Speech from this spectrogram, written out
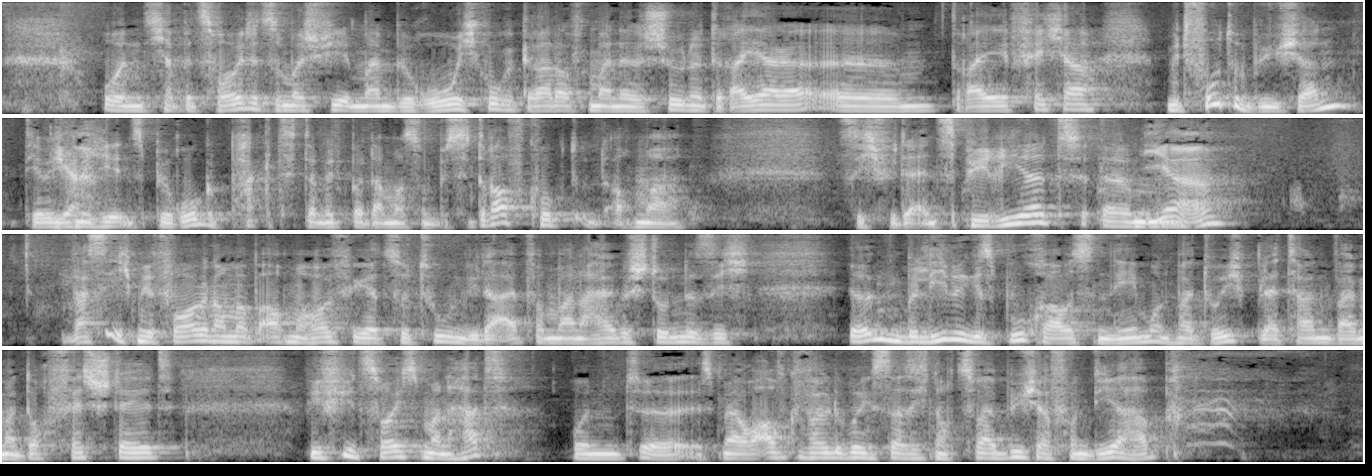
Und ich habe jetzt heute zum Beispiel in meinem Büro, ich gucke gerade auf meine schöne Dreier, äh, drei Fächer mit Fotobüchern. Die habe ich ja. mir hier ins Büro gepackt, damit man da mal so ein bisschen drauf guckt und auch mal sich wieder inspiriert. Ähm, ja. Was ich mir vorgenommen habe, auch mal häufiger zu tun, wieder einfach mal eine halbe Stunde sich irgendein beliebiges Buch rausnehmen und mal durchblättern, weil man doch feststellt, wie viel Zeugs man hat und äh, ist mir auch aufgefallen übrigens, dass ich noch zwei Bücher von dir habe.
